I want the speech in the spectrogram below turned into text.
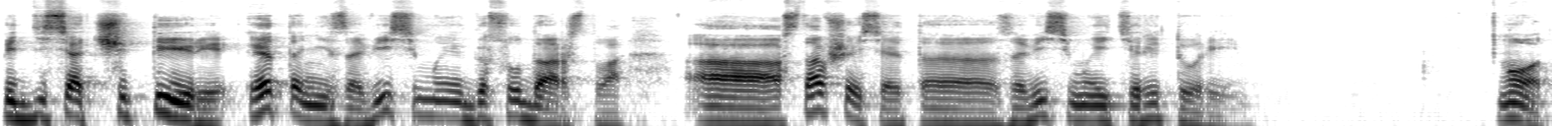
54 – это независимые государства, а оставшиеся – это зависимые территории. Вот.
